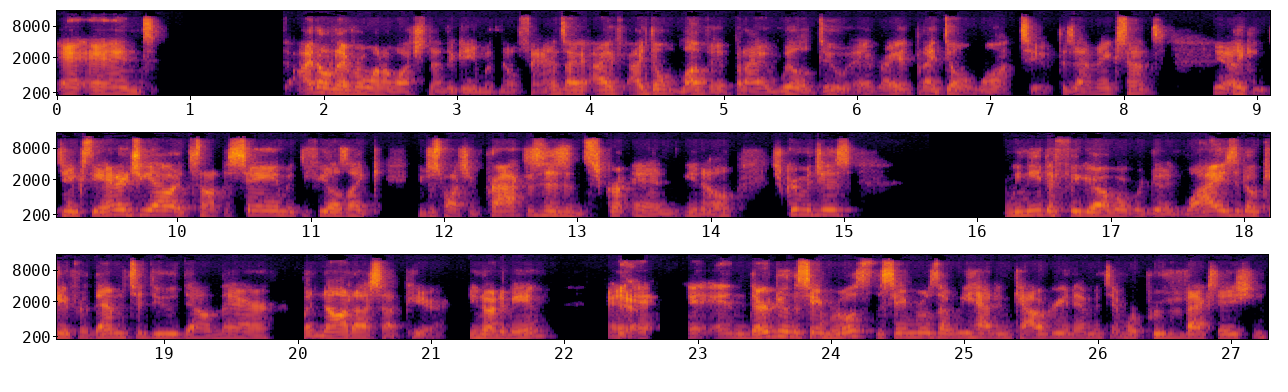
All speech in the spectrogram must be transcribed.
And I don't ever want to watch another game with no fans. I, I I don't love it, but I will do it, right? But I don't want to. Does that make sense? Yeah. Like it takes the energy out. It's not the same. It feels like you're just watching practices and scr- and you know scrimmages. We need to figure out what we're doing. Why is it okay for them to do down there, but not us up here? You know what I mean? And, yeah. and, and they're doing the same rules, the same rules that we had in Calgary and Edmonton, were proof of vaccination,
